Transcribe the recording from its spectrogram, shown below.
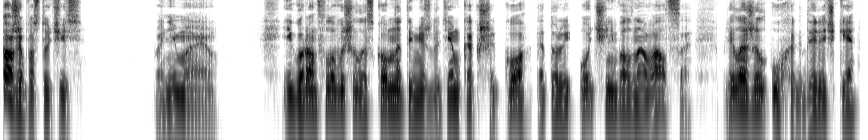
«Тоже постучись». «Понимаю». И Горанфло вышел из комнаты между тем, как Шико, который очень волновался, приложил ухо к дырочке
